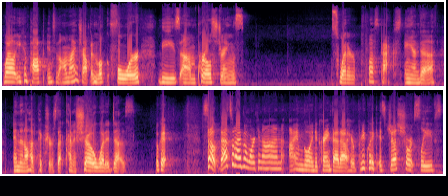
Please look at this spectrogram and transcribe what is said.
well, you can pop into the online shop and look for these um, pearl strings sweater plus packs. And, uh, and then I'll have pictures that kind of show what it does. Okay. So that's what I've been working on. I am going to crank that out here pretty quick. It's just short sleeves.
